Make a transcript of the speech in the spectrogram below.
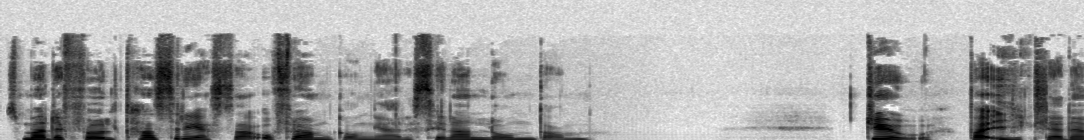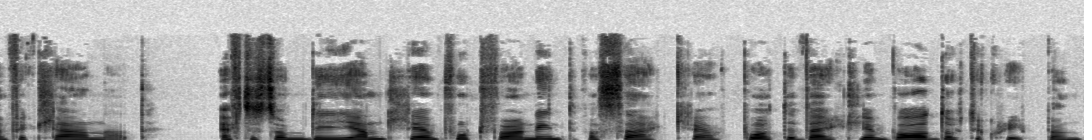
som hade följt hans resa och framgångar sedan London. Dew var iklädd en förklädnad, eftersom de egentligen fortfarande inte var säkra på att det verkligen var Dr. Crippen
